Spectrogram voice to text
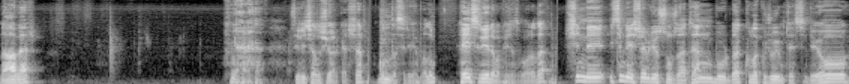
Ne haber? Siri çalışıyor arkadaşlar. Bunu da Siri yapalım. Hey Siri'ye de bakacağız bu arada. Şimdi isim değiştirebiliyorsunuz zaten. Burada kulak ucu uyum testi diyor.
